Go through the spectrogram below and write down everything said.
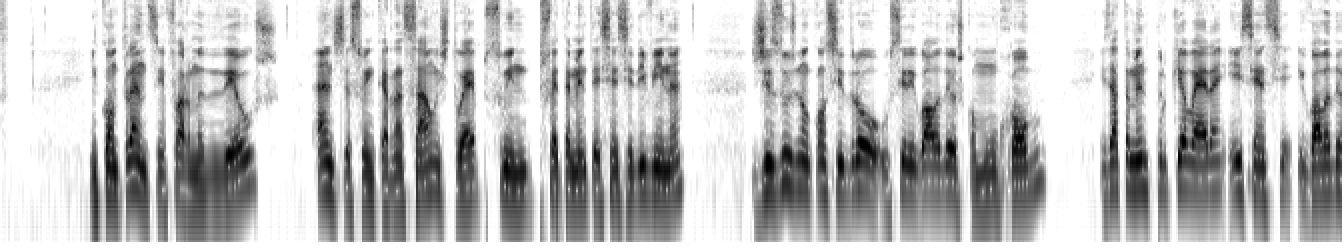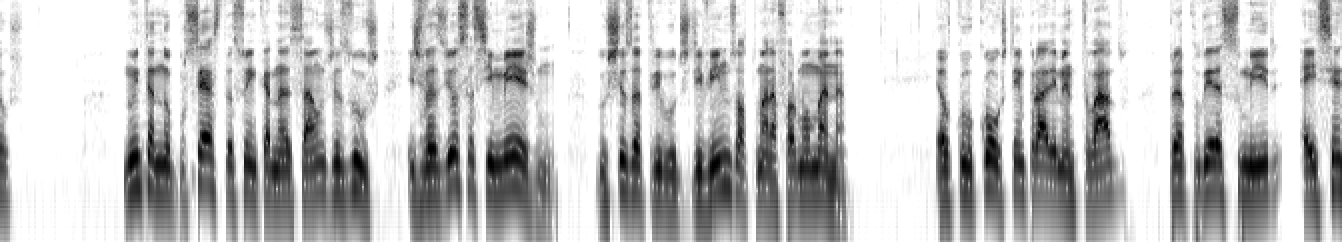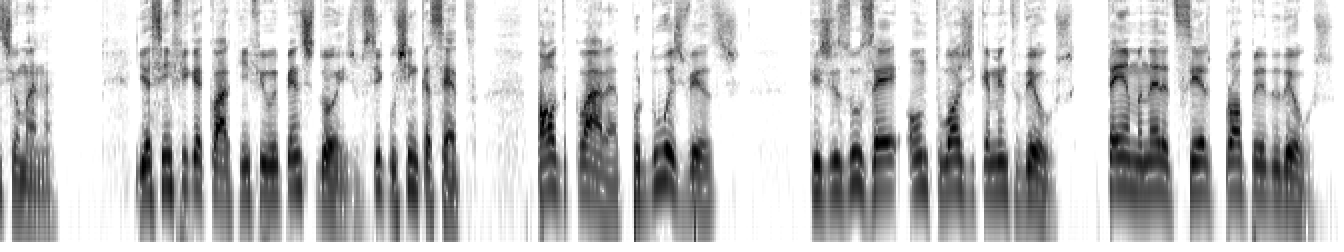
Encontrando-se em forma de Deus, antes da sua encarnação, isto é, possuindo perfeitamente a essência divina, Jesus não considerou o ser igual a Deus como um roubo, exatamente porque ele era, em essência, igual a Deus. No entanto, no processo da sua encarnação, Jesus esvaziou-se a si mesmo dos seus atributos divinos ao tomar a forma humana. Ele colocou-os temporariamente de lado para poder assumir a essência humana. E assim fica claro que em Filipenses 2, versículos 5 a 7, Paulo declara por duas vezes que Jesus é ontologicamente Deus, tem a maneira de ser própria de Deus,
